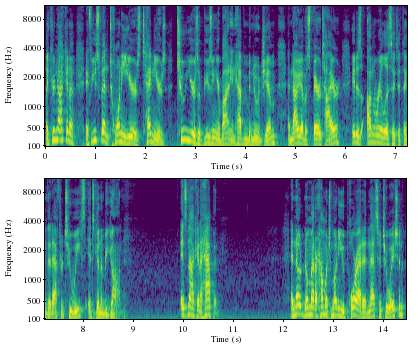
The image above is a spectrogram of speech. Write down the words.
Like you're not gonna if you spent 20 years, 10 years, two years abusing your body and haven't been to a gym, and now you have a spare tire, it is unrealistic to think that after two weeks it's gonna be gone. It's not gonna happen. And no, no matter how much money you pour at it in that situation,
